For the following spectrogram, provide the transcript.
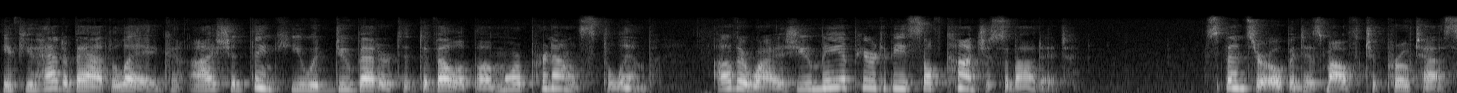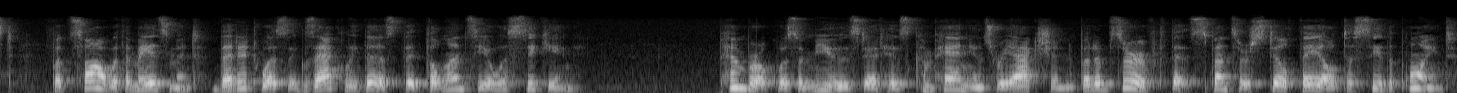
If you had a bad leg, I should think you would do better to develop a more pronounced limp. Otherwise you may appear to be self conscious about it." Spencer opened his mouth to protest, but saw with amazement that it was exactly this that Valencia was seeking. Pembroke was amused at his companion's reaction, but observed that Spencer still failed to see the point.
